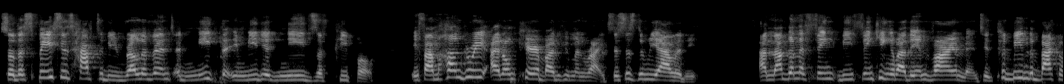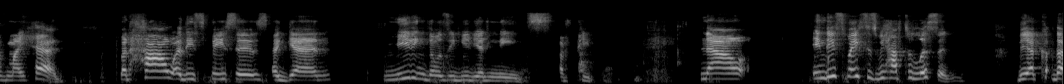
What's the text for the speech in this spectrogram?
So the spaces have to be relevant and meet the immediate needs of people If I'm hungry, I don't care about human rights. This is the reality. I'm not gonna think, be thinking about the environment. It could be in the back of my head. But how are these spaces, again, meeting those immediate needs of people? Now, in these spaces, we have to listen. The, uh, the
